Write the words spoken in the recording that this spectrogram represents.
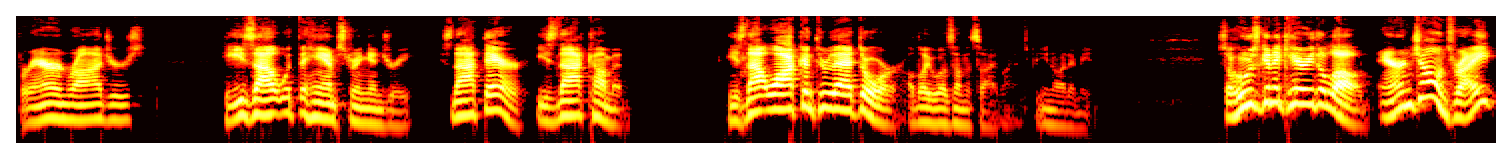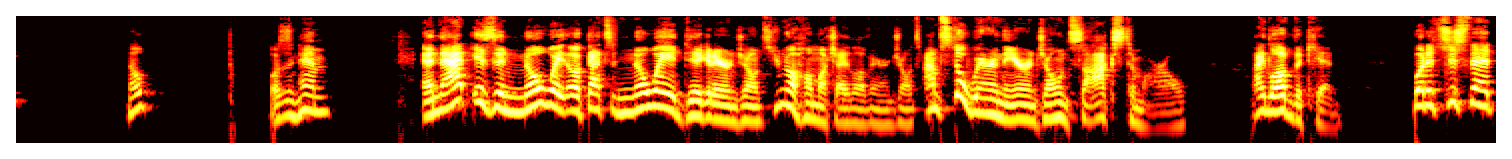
for Aaron Rodgers. He's out with the hamstring injury. He's not there. He's not coming. He's not walking through that door, although he was on the sidelines, but you know what I mean. So who's going to carry the load? Aaron Jones, right? Nope. Wasn't him. And that is in no way, look, that's in no way a dig at Aaron Jones. You know how much I love Aaron Jones. I'm still wearing the Aaron Jones socks tomorrow. I love the kid. But it's just that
